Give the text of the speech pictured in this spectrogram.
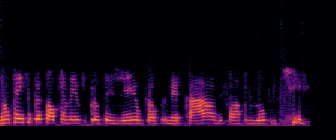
não sei se o pessoal quer meio que proteger o próprio mercado e falar para os outros que,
